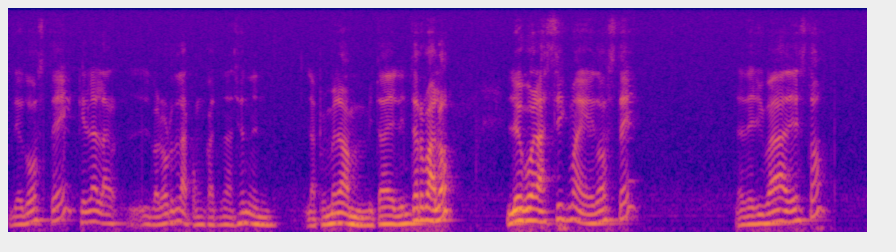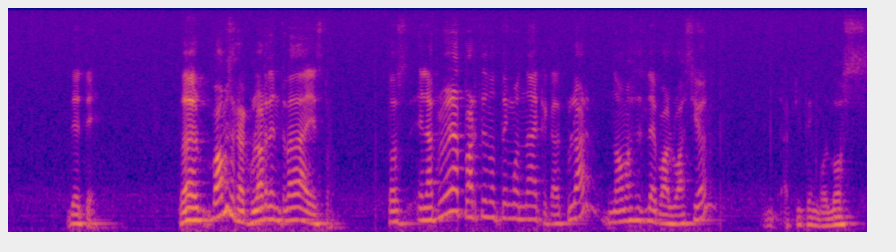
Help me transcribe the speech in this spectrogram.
de 2t, que era el valor de la concatenación en la primera mitad del intervalo, luego la sigma de 2t, la derivada de esto, de t. Entonces vamos a calcular de entrada esto. Entonces, en la primera parte no tengo nada que calcular, nada más es la evaluación. Aquí tengo 2,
